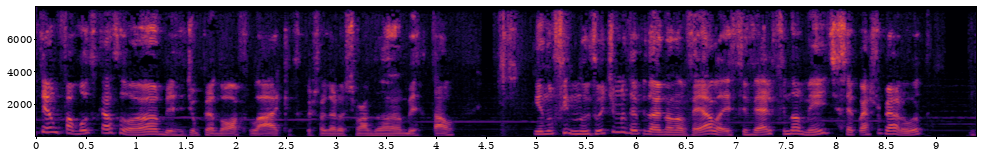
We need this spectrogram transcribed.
tem um famoso caso Amber, de um pedófilo lá, que ficou a garota chamada Amber e tal. E no, fim- nos últimos episódios da novela, esse velho finalmente sequestra o garoto.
